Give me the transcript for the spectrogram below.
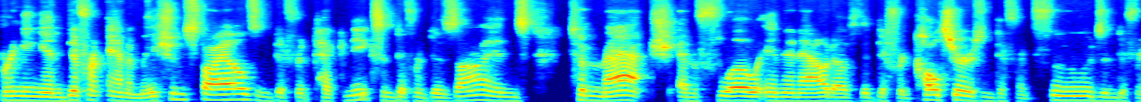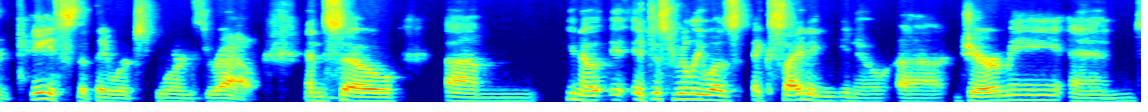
bringing in different animation styles and different techniques and different designs to match and flow in and out of the different cultures and different foods and different tastes that they were exploring throughout. And so, um, you know, it, it, just really was exciting, you know, uh, Jeremy and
